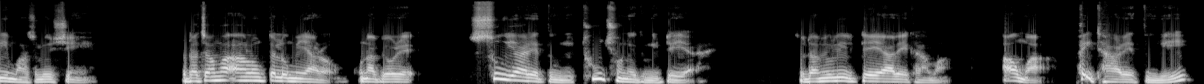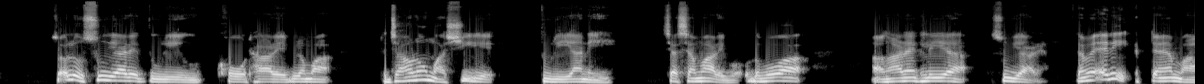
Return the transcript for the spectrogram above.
တွေမှာဆိုလို့ရှိရင်ဒါကျောင်းသားအားလုံးတက်လို့မရတော့ဘူးခုနပြောတဲ့စုရတဲ့သူတွေထူးချွန်တဲ့သူတွေတက်ရတယ်ဆိုတော့ဒါမျိုးလေးတက်ရတဲ့အခါမှာအောက်မှာ ဖိတ်ထားတဲ့သူတွေဆိုတော့အဲ့လိုစုရတဲ့သူတွေကိုခေါ်ထားတယ်ပြီးတော့မှတကြောင်လုံးမှာရှိတဲ့သူတွေကနေဆက်ဆံမတွေပေါ့သဘောကအာငါးတန်းကလေးကစုရတယ်ဒါပေမဲ့အဲ့ဒီအတန်းမှာ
